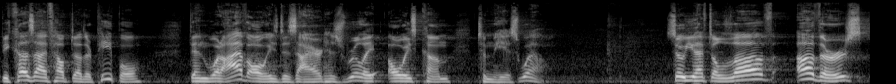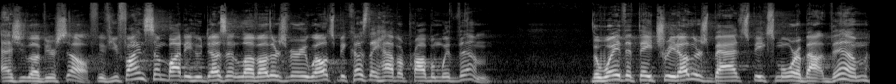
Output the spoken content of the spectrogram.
because I've helped other people, then what I've always desired has really always come to me as well. So you have to love others as you love yourself. If you find somebody who doesn't love others very well, it's because they have a problem with them. The way that they treat others bad speaks more about them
